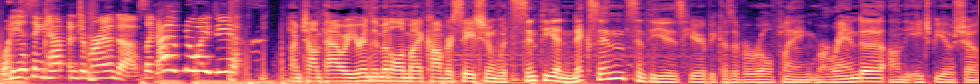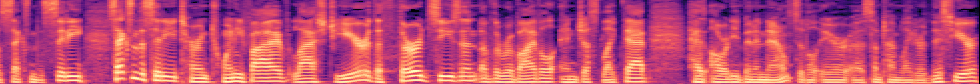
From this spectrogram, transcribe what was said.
what do you think happened to miranda i was like i have no idea I'm Tom Power. You're in the middle of my conversation with Cynthia Nixon. Cynthia is here because of her role playing Miranda on the HBO show Sex and the City. Sex and the City turned 25 last year. The third season of the revival, and just like that, has already been announced. It'll air uh, sometime later this year.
